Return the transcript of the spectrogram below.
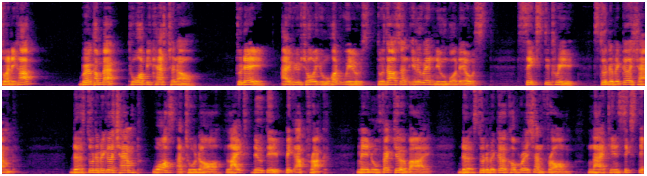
สวัสดีครับ Welcome back to Hobbycast Channel Today I will show you Hot Wheels 2011 new models 63 Studebaker Champ The Studebaker Champ was a two-door light-duty pickup truck manufactured by the Studebaker Corporation from 1960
